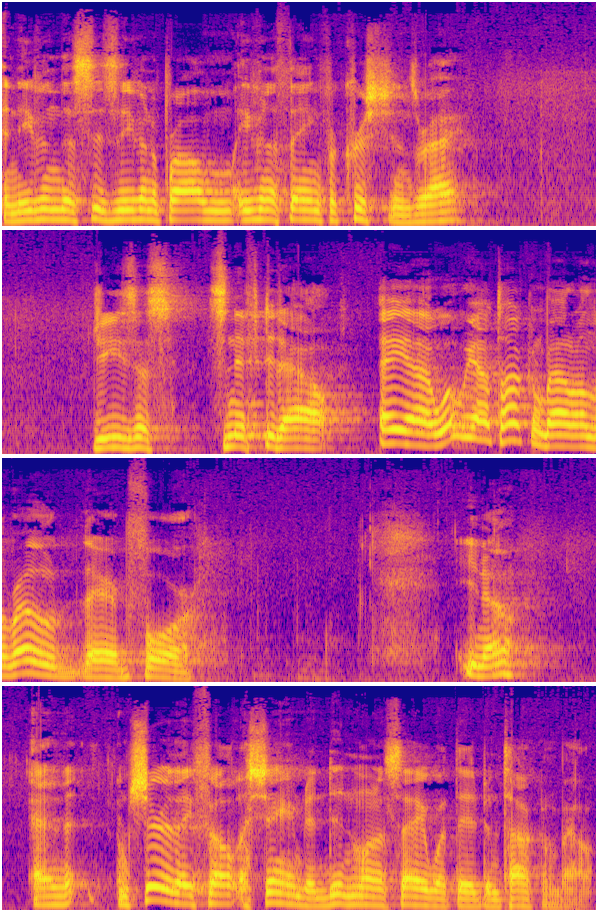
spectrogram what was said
And even this is even a problem, even a thing for Christians, right? Jesus sniffed it out Hey, uh, what were y'all talking about on the road there before? You know, And I'm sure they felt ashamed and didn't want to say what they had been talking about.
